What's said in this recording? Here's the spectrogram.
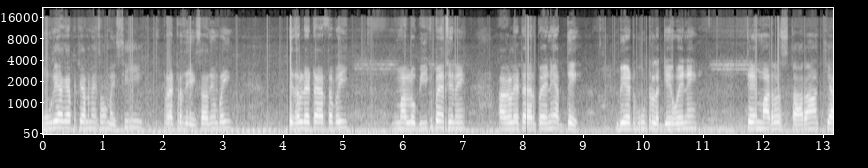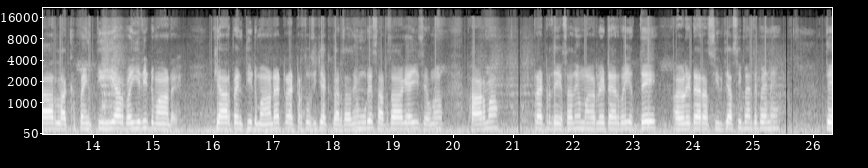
ਮੂਰੇ ਆ ਗਿਆ 9500 ਮੈਸੀ, ਟਰੈਕਟਰ ਦੇਖ ਸਕਦੇ ਹੋ ਬਾਈ। ਪਿਛਲੇ ਟਾਇਰ ਤਾਂ ਬਾਈ, ਮੰਨ ਲਓ 20 ਕੁ ਪੈਸੇ ਨੇ। ਅਗਲੇ ਟਾਇਰ ਪਏ ਨੇ ਅੱਧੇ। ਵੇਟ ਬੂਟ ਲੱਗੇ ਹੋਏ ਨੇ। ਤੇ ਮਾਡਲ 17 4 ਲੱਖ 35000 ਬਾਈ ਇਹਦੀ ਡਿਮਾਂਡ ਹੈ। 435 ਡਿਮਾਂਡ ਹੈ ਟਰੈਕਟਰ ਤੁਸੀਂ ਚੈੱਕ ਕਰ ਸਕਦੇ ਹੋ ਮੂਰੇ 60 ਦਾ ਆ ਗਿਆ ਜੀ ਹੁਣ ਫਾਰਮ ਟਰੈਕਟਰ ਦੇਖ ਸਕਦੇ ਹੋ ਮਗਰਲੇ ਟਾਇਰ ਬਾਈ ਅੱਧੇ, ਅਗਲੇ ਟਾਇਰ 80 85 ਪੈਸੇ ਪਏ ਨੇ, ਤੇ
